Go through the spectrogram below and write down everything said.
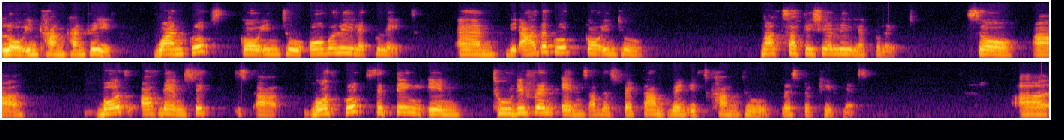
low income countries. One group go into overly regulate and the other group go into not sufficiently regulate. So uh, both of them sit, uh, both groups sitting in two different ends of the spectrum when it's come to restrictiveness. Uh,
